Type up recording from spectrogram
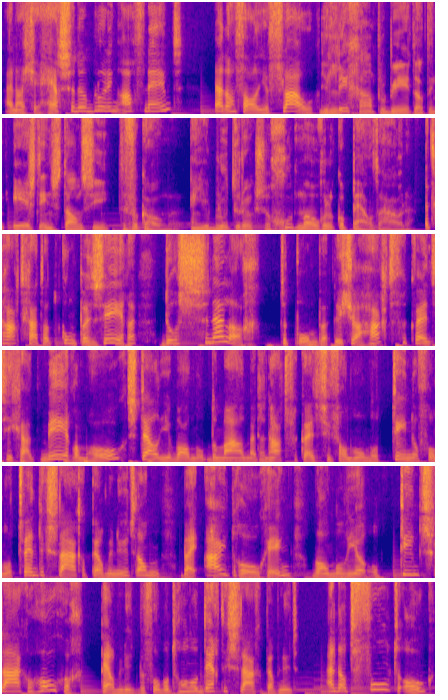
En als je hersendoorbloeding afneemt, ja, dan val je flauw. Je lichaam probeert dat in eerste instantie te voorkomen en je bloeddruk zo goed mogelijk op peil te houden. Het hart gaat dat compenseren door sneller te pompen. Dus je hartfrequentie gaat meer omhoog. Stel je wandelt normaal met een hartfrequentie van 110 of 120 slagen per minuut. Dan bij uitdroging wandel je op 10 slagen hoger per minuut. Bijvoorbeeld 130 slagen per minuut. En dat voelt ook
